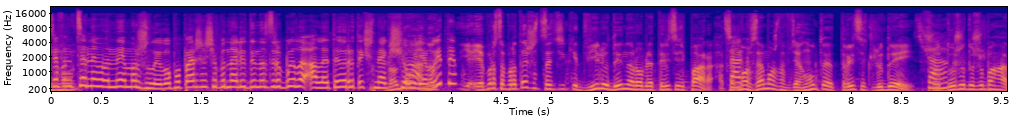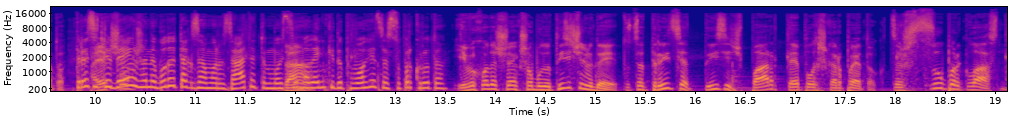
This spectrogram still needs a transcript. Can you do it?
це ну, це неможливо. По-перше, щоб одна людина зробила, але теоретично, якщо ну, да, уявити. Ну, я, я просто про те, що це тільки дві людини роблять 30 пар, а це так. все можна вдягнути 30 людей. Що дуже дуже багато. 30 а людей вже не будуть так замерзати, тому да. ці маленькі допомоги це супер круто. І виходить, що якщо буде тисяча людей, то це 30 тисяч пар теплих шкарпеток. Це ж супер класно.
